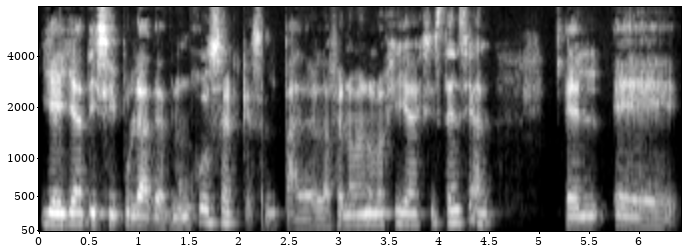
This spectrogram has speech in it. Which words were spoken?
Y ella, discípula de Edmund Husserl, que es el padre de la fenomenología existencial, eh,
